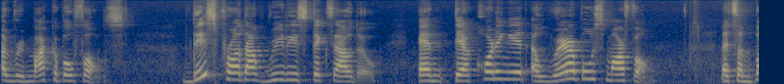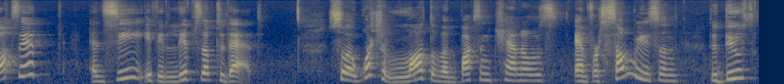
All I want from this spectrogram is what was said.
unremarkable phones. This product really sticks out though, and they're calling it a wearable smartphone. Let's unbox it and see if it lives up to that. So I watch a lot of unboxing channels and for some reason, the dudes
